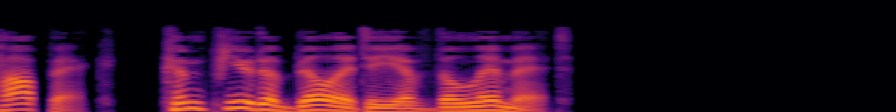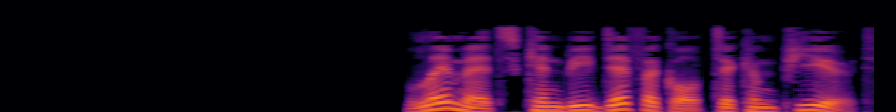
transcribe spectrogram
Topic: Computability of the limit. Limits can be difficult to compute.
